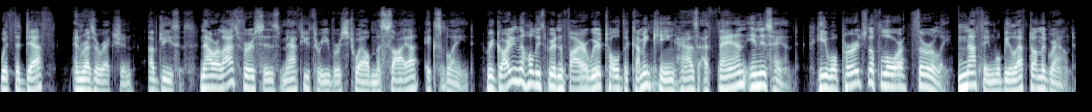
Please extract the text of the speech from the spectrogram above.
with the death and resurrection of Jesus. Now, our last verse is Matthew 3, verse 12, Messiah explained. Regarding the Holy Spirit and fire, we're told the coming king has a fan in his hand. He will purge the floor thoroughly. Nothing will be left on the ground.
